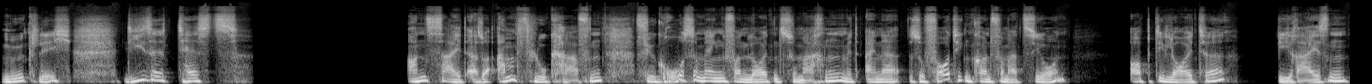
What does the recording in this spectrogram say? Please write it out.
möglich, diese Tests on-site, also am Flughafen, für große Mengen von Leuten zu machen, mit einer sofortigen Konfirmation, ob die Leute, die reisen,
